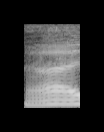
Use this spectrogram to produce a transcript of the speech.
Hi.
